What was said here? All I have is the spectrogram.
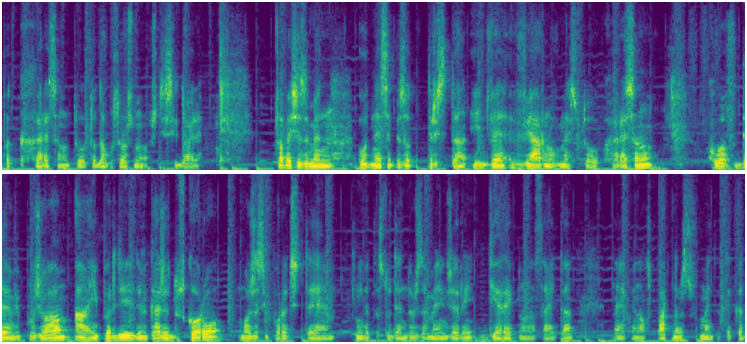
пък харесаното то дългосрочно ще си дойде. Това беше за мен от днес епизод 302. Вярно вместо харесано. Хубав ден ви пожелавам. А, и преди да ви кажа до скоро, може да си поръчате книгата Студент душ за менеджери директно на сайта на Equinox Partners. В момента текат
